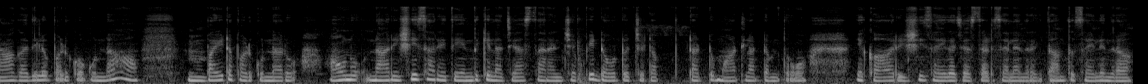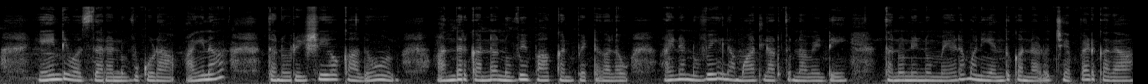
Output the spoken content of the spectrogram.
నా గదిలో పడుకోకుండా బయట పడుకున్నారు. అవును నా రిషి సార్ అయితే ఎందుకు ఇలా చేస్తారని చెప్పి డౌట్ వచ్చేటట్టు మాట్లాడటంతో ఇక రిషి సైగా చేస్తాడు శైలేంద్రకి దాంతో శైలేంద్ర ఏంటి వస్తారా నువ్వు కూడా? అయినా తను రిషియో కాదు అందరికన్నా నువ్వే బాగా కనిపెట్టగలవు. అయినా నువ్వే ఇలా మాట్లాడుతున్నావేంటి? తను నిన్ను మేడం అని ఎందుకన్నాడో చెప్పాడు కదా.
